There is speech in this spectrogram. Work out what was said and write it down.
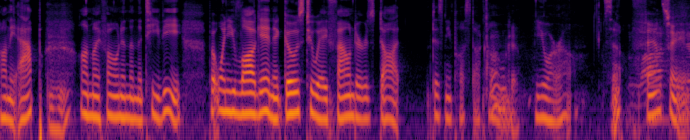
on the app Mm-hmm. on my phone and then the TV. But when you log in, it goes to a founders.disneyplus.com Oh, okay. URL. So Ooh. fancy.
